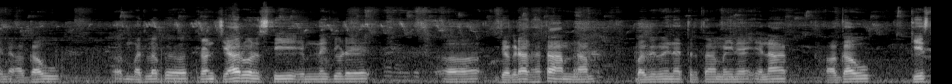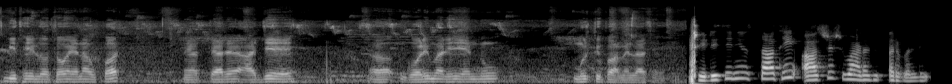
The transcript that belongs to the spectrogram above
એને અગાઉ મતલબ ત્રણ ચાર વર્ષથી એમને જોડે ઝઘડા થતા આમ નામ બે બે મહિને, ત્રણ ત્રણ મહિને એના અગાઉ કેસ બી થયેલો હતો એના ઉપર. ને અત્યારે આજે ગોળી મારી એમનું મૃત્યુ પામેલા છે. જીડીસી ન્યૂઝ સાથે આશીષ વાળંદ અરવલ્લી.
